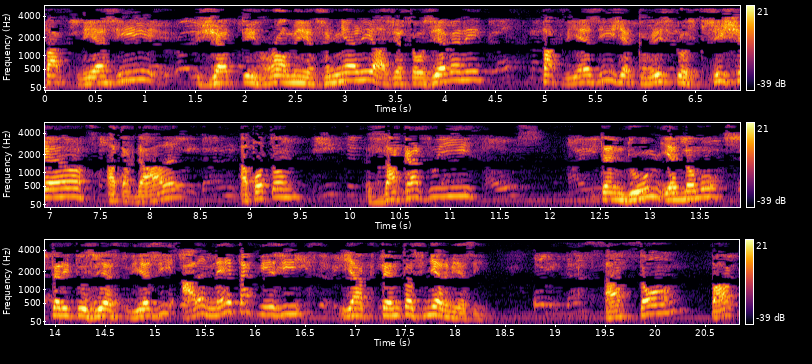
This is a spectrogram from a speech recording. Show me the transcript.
pak věří, že ty hromy hřměly a že jsou zjeveny, pak věří, že Kristus přišel a tak dále. A potom zakazují ten dům jednomu, který tu zvěst věří, ale ne tak věří, jak tento směr věří. A to pak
